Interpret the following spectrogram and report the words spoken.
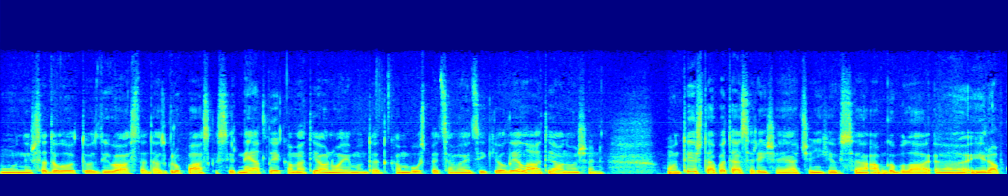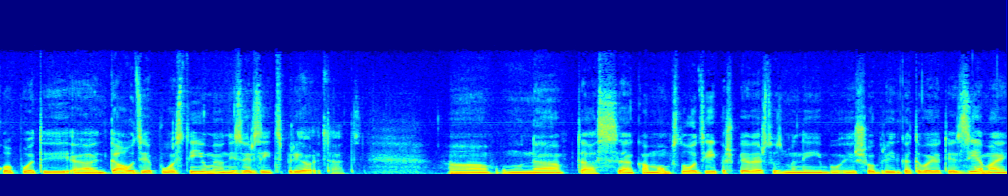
un ir sadalot tos divās tādās grupās, kas ir neatliekami atjaunojami, un tad, kam būs pēc tam vajadzīga jau lielā atjaunošana. Un tieši tāpatās arī šajā Čeņķis apgabalā uh, ir apkopoti uh, daudzie postījumi un izvirzītas prioritātes. Uh, un, uh, tas, kam mums lūdzu īpaši pievērst uzmanību, ir šobrīd gatavojoties ziemai,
